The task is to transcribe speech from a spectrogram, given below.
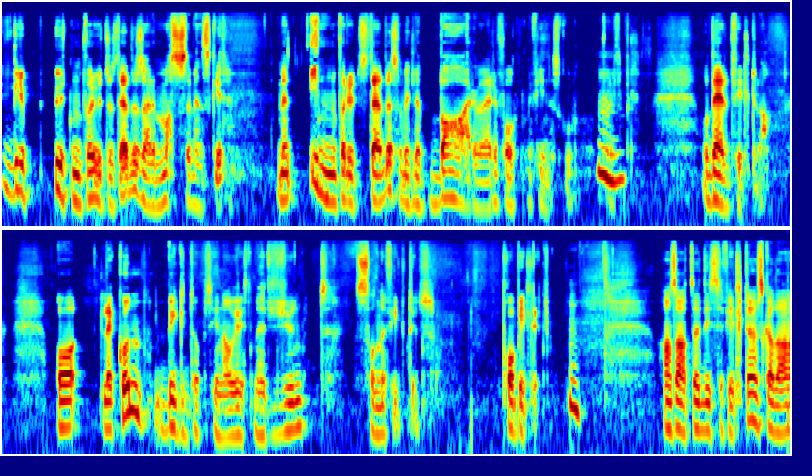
grupp, utenfor utestedet så er det masse mennesker. Men innenfor utestedet så vil det bare være folk med fine sko. Mm. Og det er et filter, da. Og Lekon bygde opp sin algoritme rundt sånne filter på bilder. Mm. Han sa at disse filtrene skal da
